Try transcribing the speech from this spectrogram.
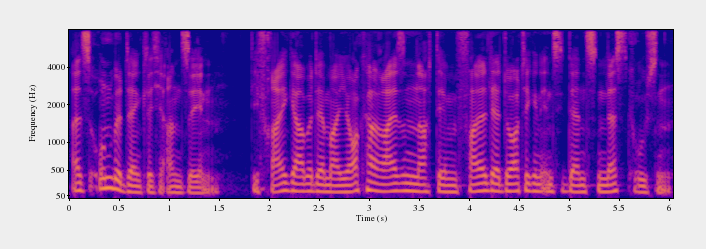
als unbedenklich ansehen. Die Freigabe der Mallorca-Reisen nach dem Fall der dortigen Inzidenzen lässt grüßen.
